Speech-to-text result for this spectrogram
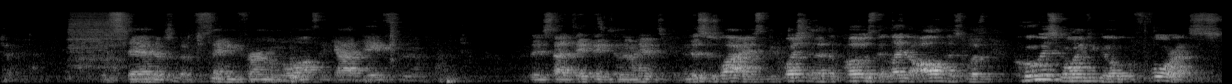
hands. Instead of, of staying firm in the laws that God gave to them, they decide to take things in their hands. And this is why it's the question that they posed that led to all of this was who is going to go before us?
